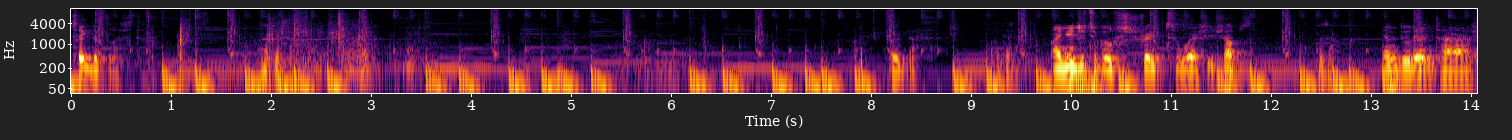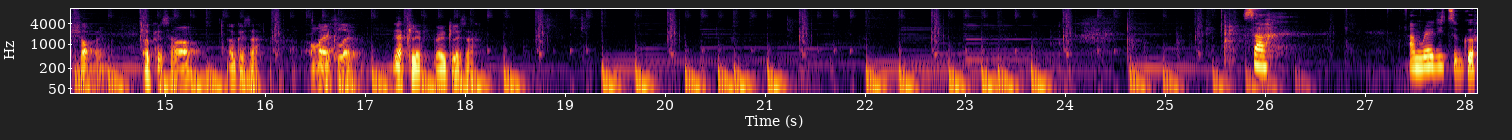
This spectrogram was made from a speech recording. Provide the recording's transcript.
Take this list. Okay, sir. Take this. Okay. I need you to go straight to where she shops Okay, sir. and do the entire shopping. Okay, sir. Huh? Okay, sir. Am I clear? Yeah, clear. Very clear, sir. Sir, I'm ready to go.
